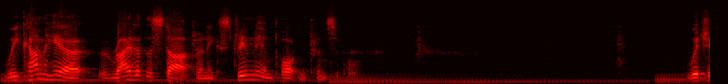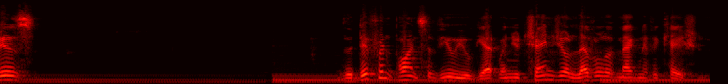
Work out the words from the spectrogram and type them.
we come here right at the start to an extremely important principle, which is the different points of view you get when you change your level of magnification.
